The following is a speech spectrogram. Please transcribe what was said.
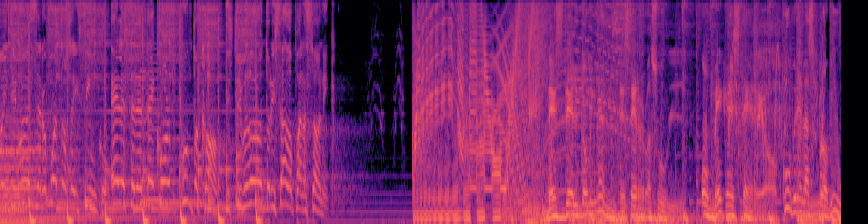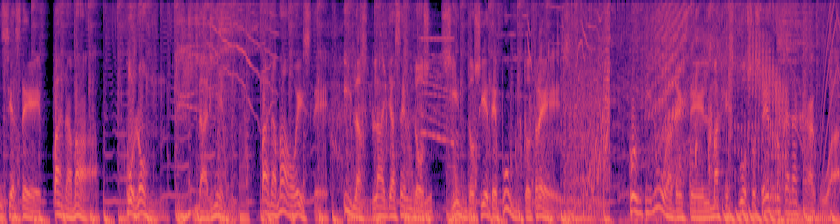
290465 lsdtcorp.com Distribuidor autorizado Panasonic Desde el dominante Cerro Azul Omega Estéreo cubre las provincias de Panamá, Colón, Darién, Panamá Oeste y las playas en los 107.3. Continúa desde el majestuoso Cerro Canacagua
